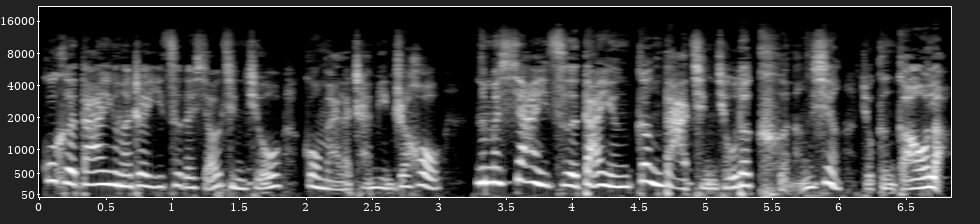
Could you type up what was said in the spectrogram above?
顾客答应了这一次的小请求，购买了产品之后，那么下一次答应更大请求的可能性就更高了。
